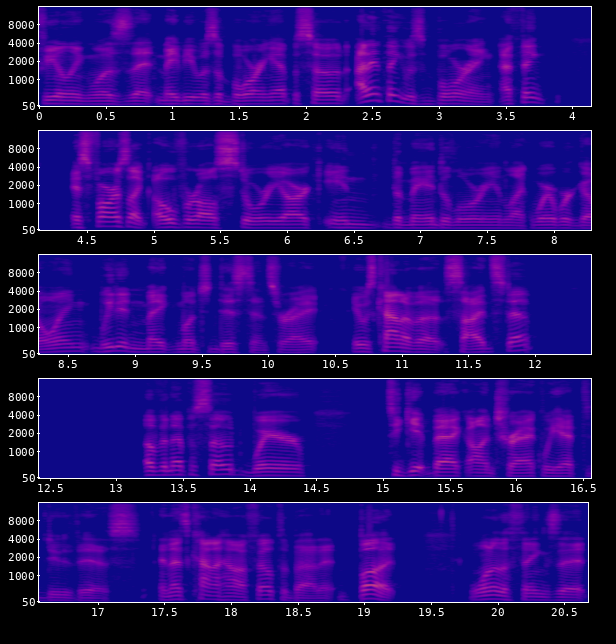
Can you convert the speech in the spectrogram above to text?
feeling was that maybe it was a boring episode. I didn't think it was boring. I think as far as like overall story arc in the Mandalorian, like where we're going, we didn't make much distance, right? It was kind of a sidestep of an episode where to get back on track we have to do this. And that's kind of how I felt about it. But one of the things that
